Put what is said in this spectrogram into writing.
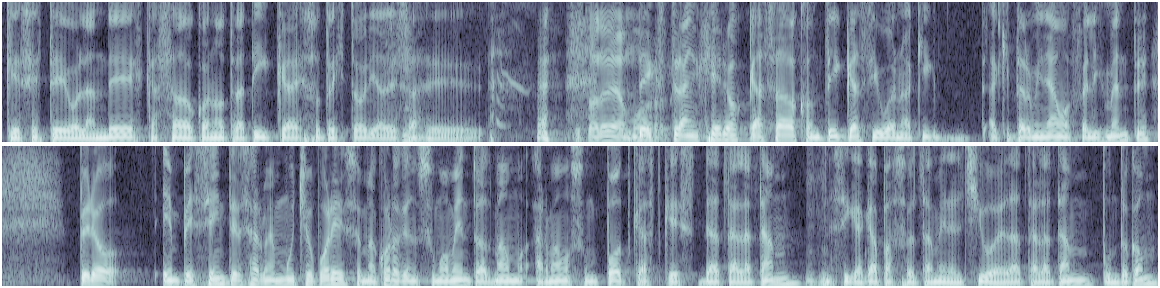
que es este holandés casado con otra tica, es otra historia de esas de... Historia de amor. de extranjeros casados con ticas y bueno, aquí, aquí terminamos felizmente. Pero empecé a interesarme mucho por eso. Me acuerdo que en su momento armamos, armamos un podcast que es Data Latam, así que acá pasó también el chivo de datalatam.com.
